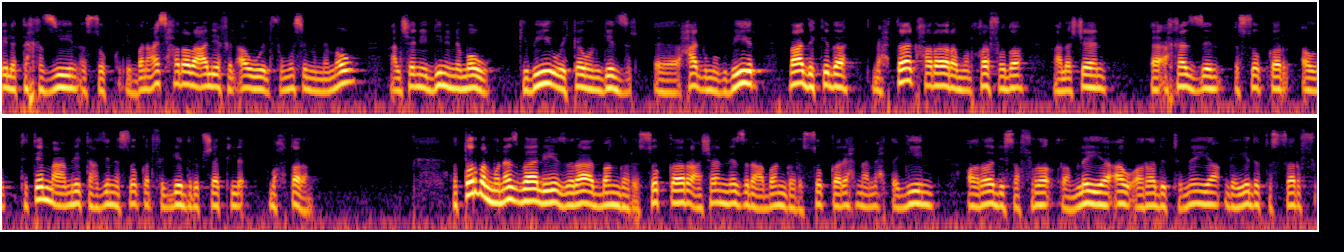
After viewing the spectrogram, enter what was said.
إلى تخزين السكر. يبقى أنا عايز حرارة عالية في الأول في موسم النمو علشان يديني نمو كبير ويكون جذر حجمه كبير. بعد كده محتاج حرارة منخفضة علشان أخزن السكر أو تتم عملية تخزين السكر في الجذر بشكل محترم. التربة المناسبة لزراعة بنجر السكر. عشان نزرع بنجر السكر إحنا محتاجين أراضي صفراء رملية أو أراضي طينية جيدة الصرف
